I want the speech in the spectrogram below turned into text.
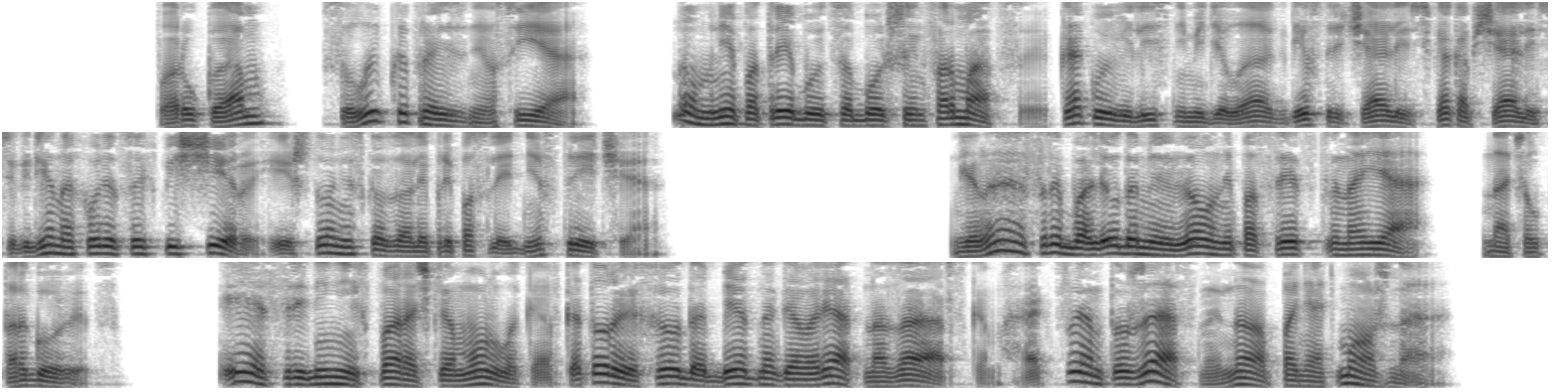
«По рукам?» — с улыбкой произнес я. «Но мне потребуется больше информации. Как вы вели с ними дела, где встречались, как общались, где находятся их пещеры и что они сказали при последней встрече». «Дела с рыболюдами вел непосредственно я», – начал торговец. «Есть среди них парочка мурлоков, которые худо-бедно говорят на заарском. Акцент ужасный, но понять можно».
